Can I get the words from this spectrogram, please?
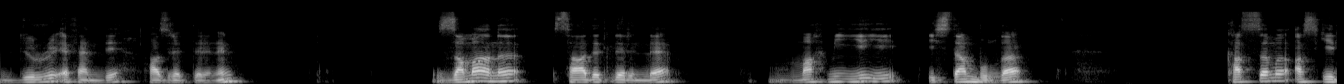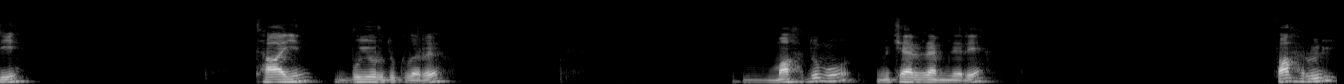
Dürrü Efendi Hazretlerinin zamanı saadetlerinde Mahmiye-i İstanbul'da Kassamı askeri tayin buyurdukları mahdumu mükerremleri Fahrül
